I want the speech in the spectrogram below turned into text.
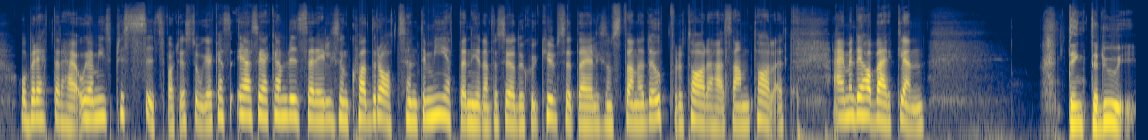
och berättade det här och jag minns precis vart jag stod. Jag kan, alltså jag kan visa dig liksom kvadratcentimeter nedanför Södersjukhuset där jag liksom stannade upp för att ta det här samtalet. Nej, men det har verkligen... Tänkte du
